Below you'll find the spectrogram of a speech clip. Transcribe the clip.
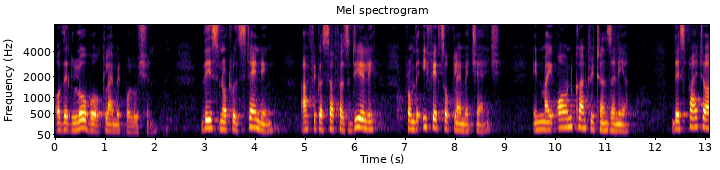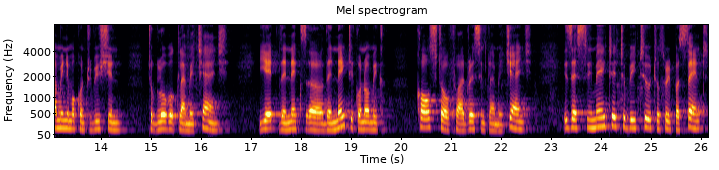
of the global climate pollution. This notwithstanding, Africa suffers dearly from the effects of climate change. In my own country, Tanzania, despite our minimal contribution to global climate change, yet the, next, uh, the net economic cost of addressing climate change is estimated to be 2 to 3 percent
